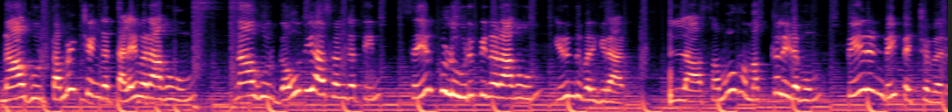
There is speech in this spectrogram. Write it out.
நாகூர் தமிழ்ச்சங்க தலைவராகவும் நாகூர் கௌதியா சங்கத்தின் செயற்குழு உறுப்பினராகவும் இருந்து வருகிறார். எல்லா சமூக மக்களிடமும் பேரன்பை பெற்றவர்.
